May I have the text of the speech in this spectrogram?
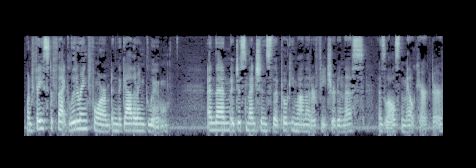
when faced with that glittering form in the gathering gloom. And then it just mentions the Pokemon that are featured in this, as well as the male character.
